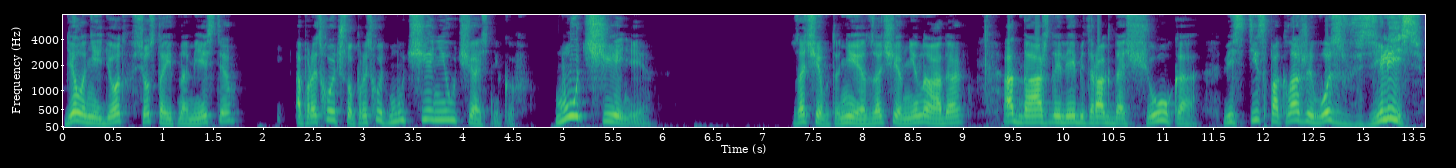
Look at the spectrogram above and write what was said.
дело не идет все стоит на месте. А происходит что? Происходит мучение участников. Мучение! Зачем-то? Нет зачем? Не надо. Однажды лебедь рак да щука. Вести с поклажей воз взялись.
